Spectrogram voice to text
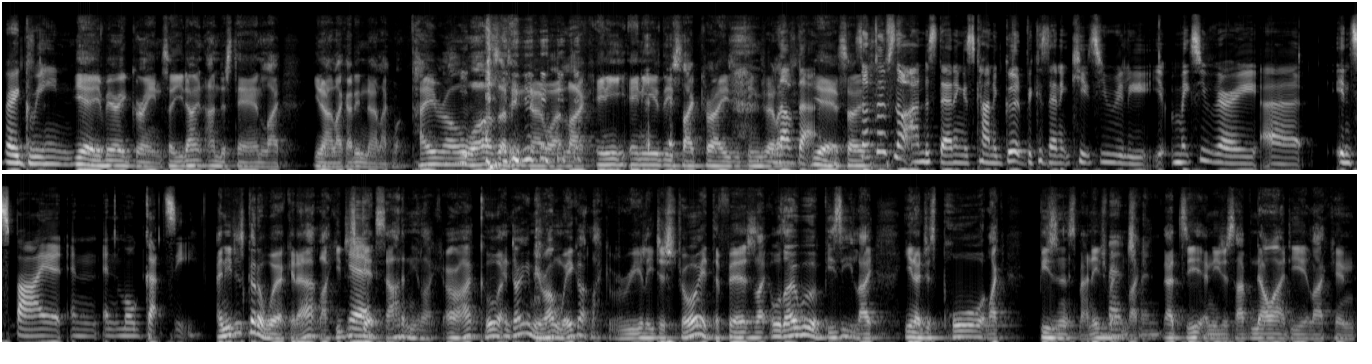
very green. Yeah, you're very green. So you don't understand like you know, like I didn't know like what payroll was. I didn't know what like any any of these like crazy things. Where, Love like, that. Yeah. So sometimes not understanding is kind of good because then it keeps you really it makes you very uh, inspired and and more gutsy. And you just got to work it out. Like you just Yeah. get started, and you're like, all right, cool. And don't get me wrong, we got like really destroyed the first like although we were busy, like you know, just poor like business management. Like Management. that's it, and you just have no idea. Like and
